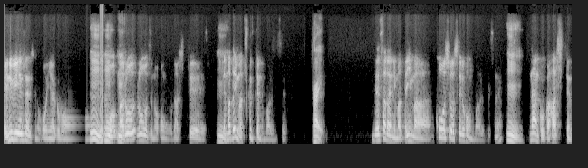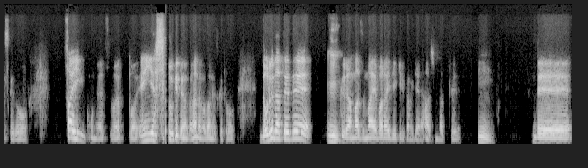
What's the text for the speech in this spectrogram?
NBA 選手の翻訳本を、うんうんうんまあロ、ローズの本を出して、うんで、また今作ってるのもあるんですよ。はい。で、さらにまた今、交渉してる本もあるんですね。うん。何個か走ってるんですけど、最後のやつはやっぱ円安を受けてなんかなんだかわかんないですけど、ドル建てでうん。いくらまず前払いできるかみたいな話になって、うん。で、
